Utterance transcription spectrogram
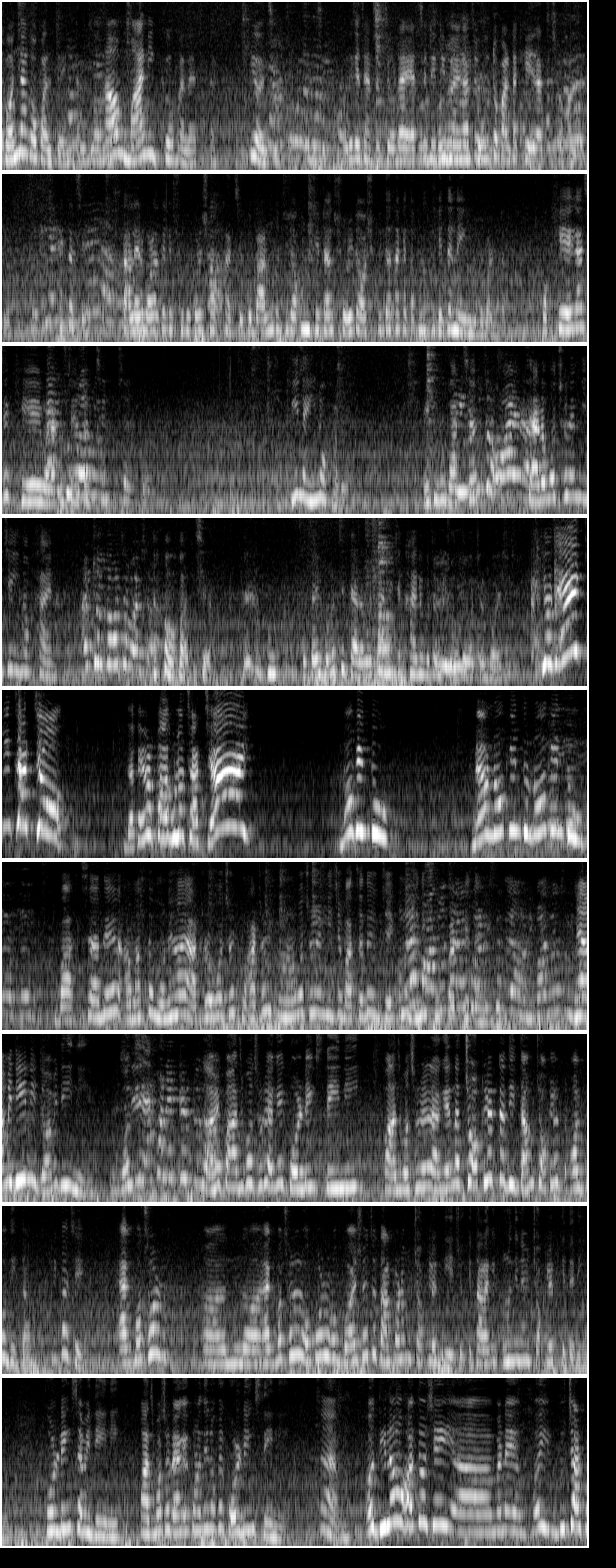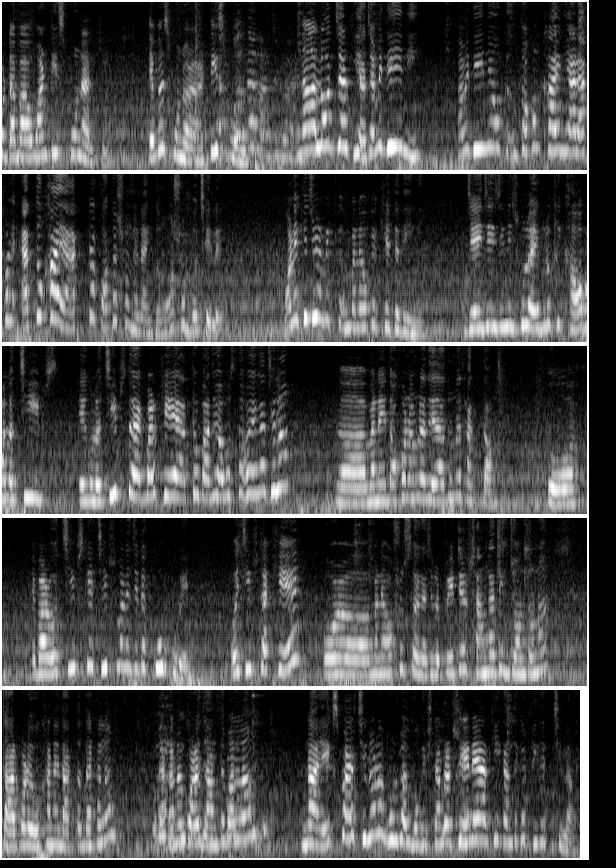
ছন্যা গোপাল তো এইটা আমার মানিক গোপাল একটা। কী হয়েছে? ওদিকে চেঁচাচ্ছে ওটা অ্যাসিডিটি হয়ে গেছে উল্টো পাল্টা খেয়ে যাচ্ছে সকাল থেকে। ঠিক আছে? তালের বড়া থেকে শুরু করে সব খাচ্ছে। ওকে বারণ করছি যখন যেটা শরীরে অসুবিধা থাকে তখন খেতে নেই উল্টো পাল্টা। ও খেয়ে গেছে খেয়ে এবার এখন চেঁচাচ্ছে। কি না ইনো খাবে? এইটুকু বাচ্চা তেরো বছরের নিচে ইনো খায় না। ও আচ্ছা। ওকে আমি বলেছি তেরো বছরের নিচে খায় না বলছে চোদ্দ বছর বয়স। কি হচ্ছে এই কি চাচ্ছ দেখো এবার পাগুলো চাটছে। এই! নো কিন্তু। ম্যাও নো কিন্তু নো কিন্তু। বাচ্চাদের আমার তো মনে হয় আঠেরো বছর আঠেরো পনেরো বছরের নিচে বাচ্চাদের যে কোনো জিনিস ফুটপাট খেতে নেই। হ্যাঁ আমি দিইনি তো আমি দিইনি। বলছি আমি পাঁচ বছরের আগে কোল্ড ড্রিঙ্কস দিইনি পাঁচ বছরের আগে না চকলেটটা দিতাম চকলেট অল্প দিতাম ঠিক আছে? এক বছর এক বছরের ওপর বয়স হয়েছে তারপর আমি চকলেট দিয়েছি ওকে তার আগে কোনো দিন আমি চকলেট খেতে দিইনি। কোল্ড ড্রিঙ্কস আমি দিইনি। পাঁচ বছর আগে কোনো দিন ওকে কোল্ড ড্রিঙ্কস দিইনি। হ্যাঁ ও দিলেও হয়তো সেই মানে ওই দু চার ফোঁটা বা ওয়ান স্পুন আর কি। টেবিল স্পুন টি স্পুন বলতে লজ্জা করে। না লজ্জার কী আছে? আমি দিইনি। আমি দিইনি ও তখন খাইনি আর এখন এত খায় একটা কথা শোনে না একদম অসভ্য ছেলে। অনেক কিছুই আমি মানে ওকে খেতে দিইনি। যে এই যে জিনিসগুলো এগুলো কি খাওয়া ভালো? চিপস এগুলো চিপস তো একবার খেয়ে এত বাজে অবস্থা হয়ে গেছিল মানে তখন আমরা দেরাদুনে থাকতাম। তো এবার ও চিপস খেয়ে, চিপস মানে যেটা কুরকুরে, ওই চিপসটা খেয়ে ওর মানে অসুস্থ হয়ে গেছিল। পেটের সাংঘাতিক যন্ত্রণা, তারপরে ওখানে ডাক্তার দেখালাম। দেখানোর পরে জানতে পারলাম, না এক্সপায়ার ছিল না, ভুলভাল বকিস না। আমরা ট্রেনে আর কি এখান থেকে ফিরেছিলাম।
